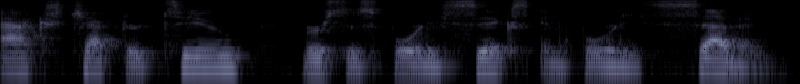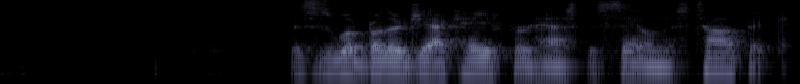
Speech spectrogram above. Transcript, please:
Acts chapter 2, verses 46 and 47. This is what Brother Jack Hayford has to say on this topic.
